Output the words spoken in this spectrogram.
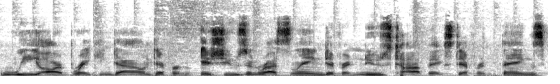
we are breaking down different issues in wrestling, different news topics, different things.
